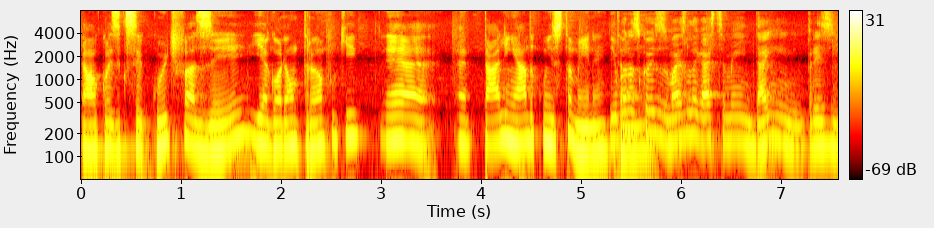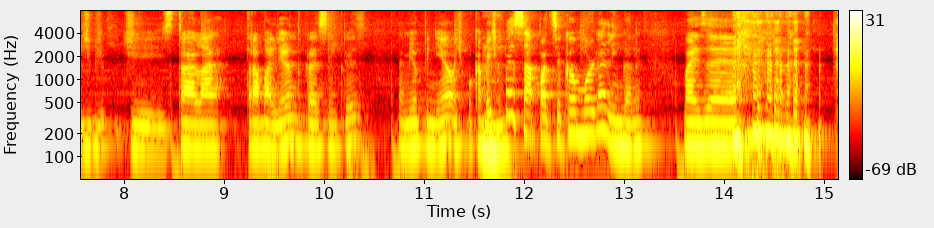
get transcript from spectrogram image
É uma coisa que você curte fazer e agora é um trampo que é, é tá alinhado com isso também, né? E então... uma das coisas mais legais também da empresa de, de estar lá trabalhando para essa empresa, na minha opinião, tipo, acabei uhum. de começar, pode ser que eu amor da língua, né? Mas é.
